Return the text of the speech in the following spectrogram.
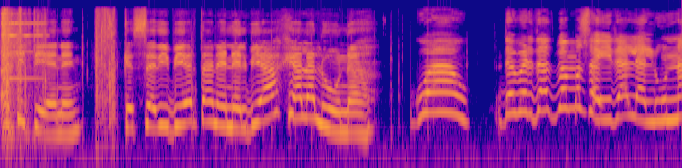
Aquí tienen. Que se diviertan en el viaje a la luna. ¡Guau! ¿De verdad vamos a ir a la luna?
